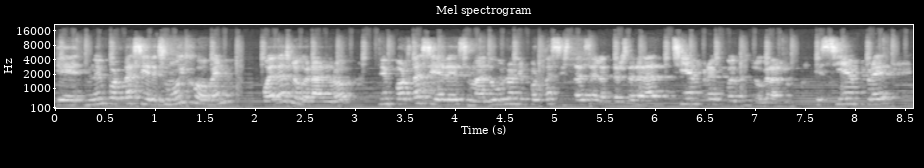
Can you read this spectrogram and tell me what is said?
que no importa si eres muy joven, puedes lograrlo, no importa si eres maduro, no importa si estás en la tercera edad, siempre puedes lograrlo, porque siempre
